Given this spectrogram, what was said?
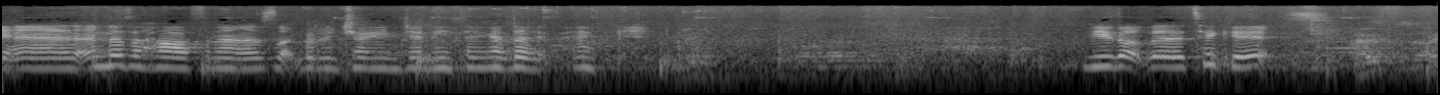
another half an hour is not going to change anything, I don't think. Have you got the tickets? hope so.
